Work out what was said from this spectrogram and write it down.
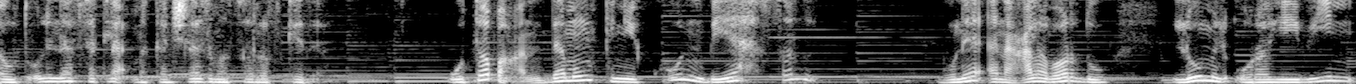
أو تقول لنفسك لا ما كانش لازم اتصرف كده. وطبعا ده ممكن يكون بيحصل بناء على برضو لوم القريبين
